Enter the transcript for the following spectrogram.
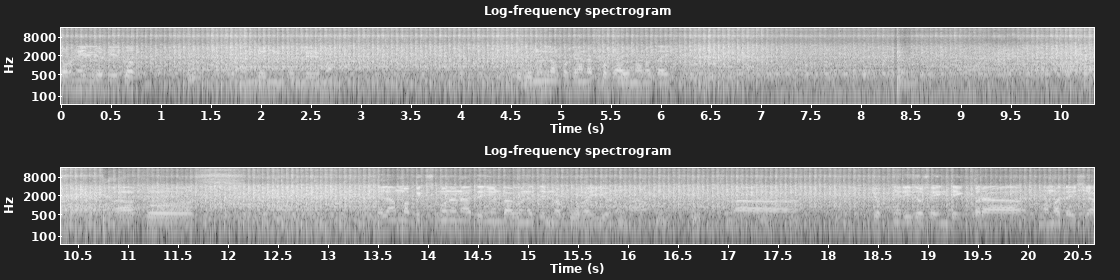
Tornilyo dito. Andyan yung problema. So, ganun lang paghanap pag ayaw mamatay. Tapos kailangan ma-fix muna natin yun bago natin mabuhay yun ah uh, choke niya dito sa intake para mamatay siya.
